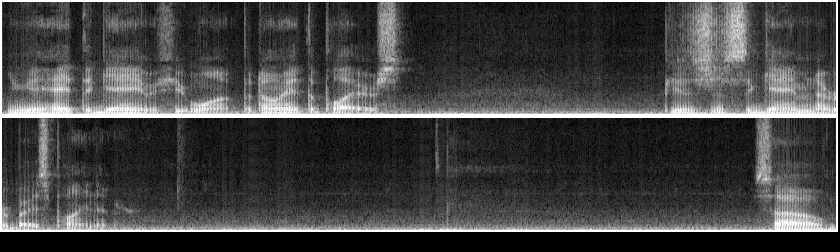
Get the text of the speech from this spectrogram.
you can hate the game if you want, but don't hate the players because it's just a game and everybody's playing it. So,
